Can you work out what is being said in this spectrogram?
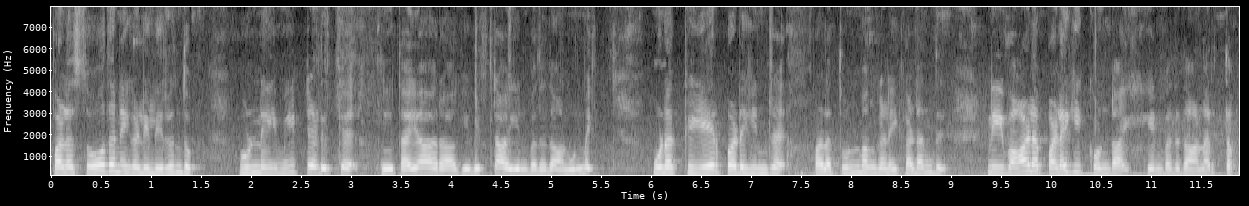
பல சோதனைகளிலிருந்தும் உன்னை மீட்டெடுக்க நீ தயாராகி விட்டாய் என்பதுதான் உண்மை. உனக்கு ஏற்படுகின்ற பல துன்பங்களை கடந்து நீ வாழ பழகி கொண்டாய் என்பதுதான் அர்த்தம்.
